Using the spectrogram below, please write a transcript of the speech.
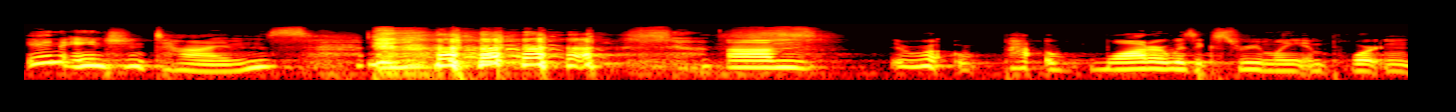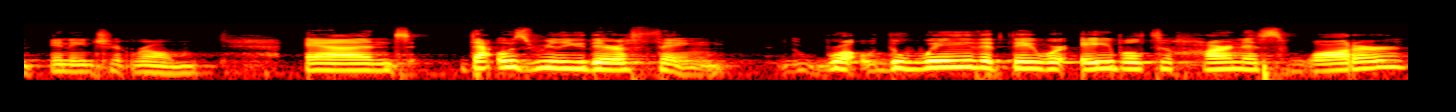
in ancient times, um, the ro- po- water was extremely important in ancient Rome, and that was really their thing. The way that they were able to harness water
